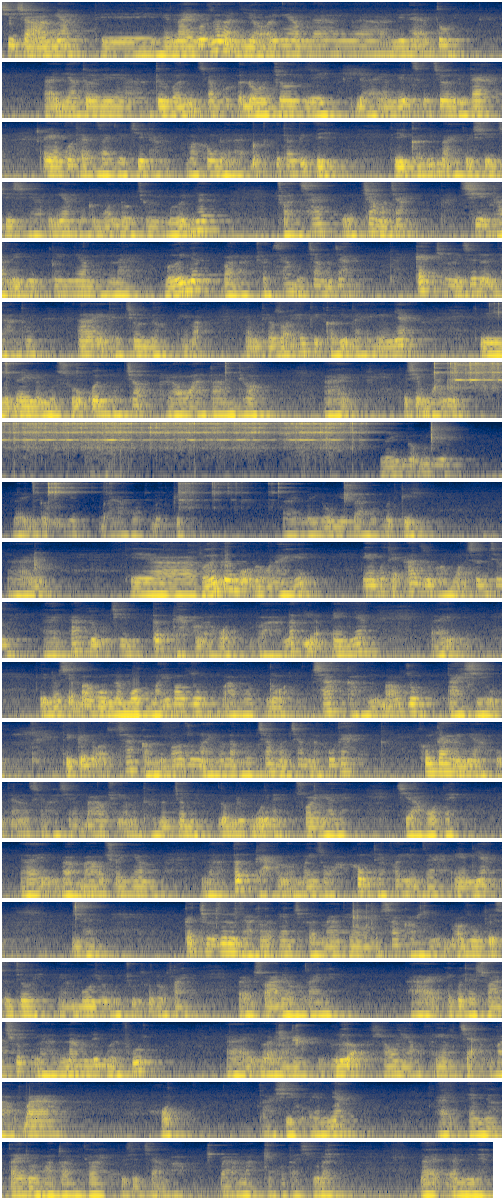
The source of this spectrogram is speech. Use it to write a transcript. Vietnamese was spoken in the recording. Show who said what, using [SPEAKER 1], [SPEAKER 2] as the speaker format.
[SPEAKER 1] Xin chào anh em thì hiện nay có rất là nhiều anh em đang à, liên hệ với tôi. Đấy, nhà tôi à, tư vấn xem có cái đồ chơi gì để em đến sân chơi người ta. Anh em có thể giành được chiến thắng mà không để lại bất cứ thắng tích gì. Thì clip này tôi xin chia sẻ với anh em một cái món đồ chơi mới nhất chuẩn xác 100% xin khẳng định với anh em là mới nhất và là chuẩn xác 100% cách chơi rất đơn giản thôi ai có thể chơi được em ạ. Em theo dõi hết cái clip này anh em nhé thì đây là một số quân hỗ trợ là hoàn toàn bình thường. Đấy tôi sẽ ngoái đi. Lấy ngẫu nhiên lấy ngẫu nhiên ba hột bất kỳ. Đấy, lấy ngẫu nhiên ba hột bất kỳ. Đấy thì à, với cái bộ đồ này ấy, em có thể áp dụng ở mọi sân chơi. Đấy, áp dụng trên tất cả các loại hột và lắp điện em nhé. Đấy thì nó sẽ bao gồm là một máy bao dung và một nội sát cảm ứng báo dung tài xỉu. Thì cái nội sát cảm ứng báo dung này nó là 100% là không tang. Không tang là như nào? Không tang sẽ sẽ bao cho em thử lâm châm này, ngâm nước muối này xoay đèn này chè hột này. Đấy và bao cho anh em là tất cả loại máy giỏ không thể phát hiện ra em nhé. Đấy. cách chơi rất đơn giản thôi em chỉ cần mang theo sát cảm ứng báo dung tới sân chơi em bôi cho một chút thuốc đầu tay và em xoa đều đầu tay này. Đấy, anh có thể xoa trước là 5 đến 10 phút. Đấy, rồi em lựa khéo léo em chạm vào ba hột tài xỉu của em nhé. Đấy, em nhớ tay tôi hoàn toàn bình thường. Tôi sẽ chạm vào ba mặt của hột tài xỉu đây. Đấy em nhìn này.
